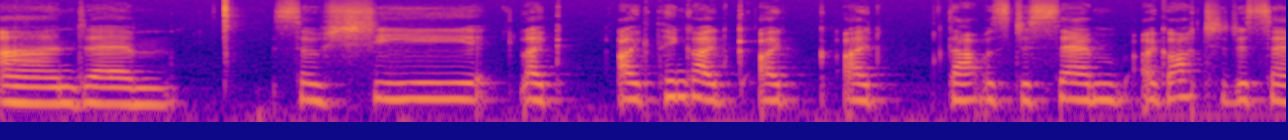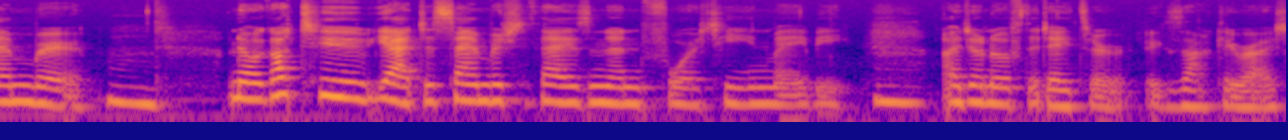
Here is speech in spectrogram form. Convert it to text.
And um so she like I think I'd I I that was December I got to December Mm. no I got to yeah December 2014 maybe Mm. I don't know if the dates are exactly right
